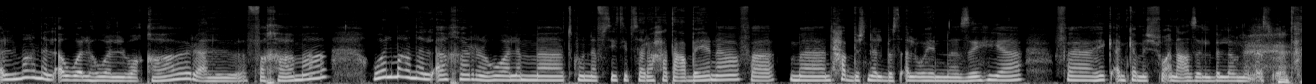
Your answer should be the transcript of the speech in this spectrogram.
المعنى الأول هو الوقار الفخامة والمعنى الآخر هو لما تكون نفسيتي بصراحة تعبانة فما نحبش نلبس ألوان زاهية فهيك أنكمش وأنعزل باللون الأسود.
